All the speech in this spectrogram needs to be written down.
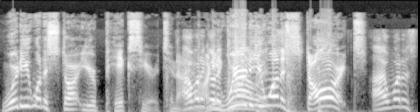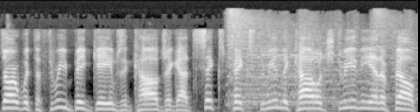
where do you want to start your picks here tonight? I want to go to Where do you want to start? I want to start with the three big games in college. I got six picks, three in the college, three in the NFL.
